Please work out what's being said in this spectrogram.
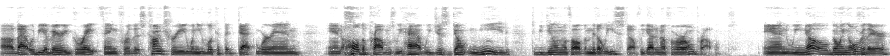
Uh, that would be a very great thing for this country when you look at the debt we're in and all the problems we have. We just don't need to be dealing with all the Middle East stuff. We got enough of our own problems. And we know going over there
